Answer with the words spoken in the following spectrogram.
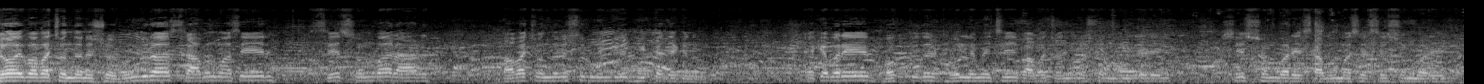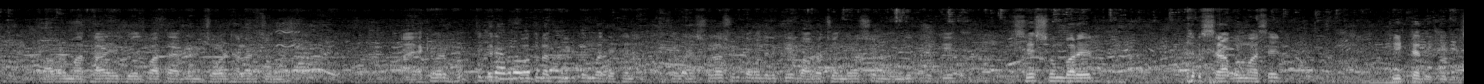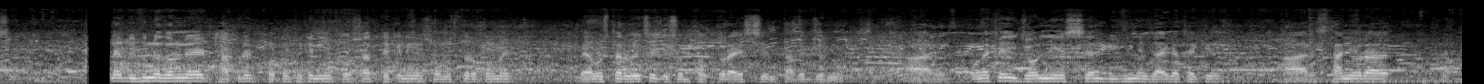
জয় বাবা চন্দনেশ্বর। বন্ধুরা, শ্রাবণ মাসের শেষ সোমবার আর বাবা চন্দনেশ্বর মন্দিরে ভিড়টা দেখে নাও। একেবারে ভক্তদের ঢোল নেমেছে বাবা চন্দনেশ্বর মন্দিরের এই শেষ সোমবারে, শ্রাবণ মাসের শেষ সোমবারে বাবার মাথায় বেলপাতা এবং জল ঢালার জন্য। আর একেবারে ভক্তদের কতটা ভিড় তোমরা দেখে নাও। একেবারে সরাসরি তোমাদেরকে বাবা চন্দনেশ্বর মন্দির থেকে শেষ সোমবারের শ্রাবণ মাসের ভিড়টা দেখিয়ে দিচ্ছি। এখানে বিভিন্ন ধরনের ঠাকুরের ফটো থেকে নিয়ে, প্রসাদ থেকে নিয়ে, সমস্ত রকমের ব্যবস্থা রয়েছে যেসব ভক্তরা এসছেন তাদের জন্য। আর অনেকেই জল নিয়ে এসছেন বিভিন্ন জায়গা থেকে। আর স্থানীয়রা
